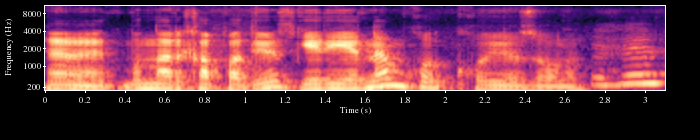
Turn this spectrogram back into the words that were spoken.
Evet bunları kapatıyoruz. Geri yerine mi ko- koyuyoruz oğlum? Hı hı.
